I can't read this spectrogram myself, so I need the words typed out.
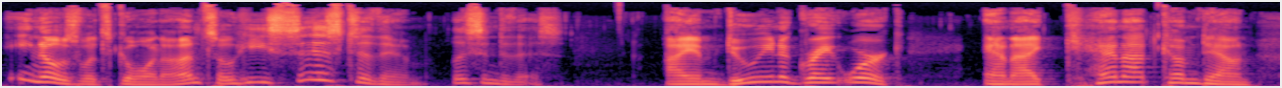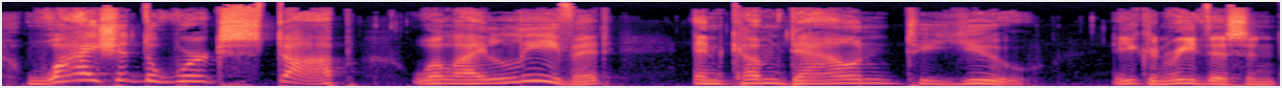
he knows what's going on, so he says to them, Listen to this I am doing a great work, and I cannot come down. Why should the work stop while I leave it and come down to you? You can read this in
